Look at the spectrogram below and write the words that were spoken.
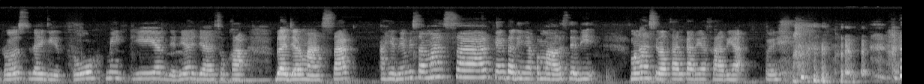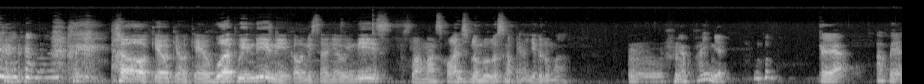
Terus udah gitu mikir, jadi aja suka belajar masak. Akhirnya bisa masak. Yang tadinya pemalas jadi menghasilkan karya-karya. Oke oke oke. Buat Windy nih, kalau misalnya Windy selama sekolah ini sebelum lulus ngapain aja di rumah? Hmm, ngapain ya? Kayak apa ya?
